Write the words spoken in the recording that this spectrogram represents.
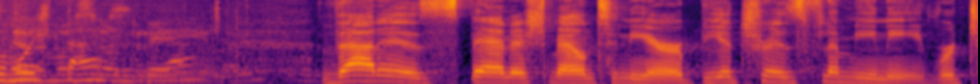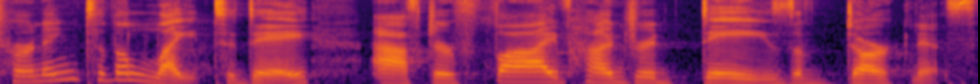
¿Cómo estás? That is Spanish mountaineer Beatriz Flamini returning to the light today after 500 days of darkness,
